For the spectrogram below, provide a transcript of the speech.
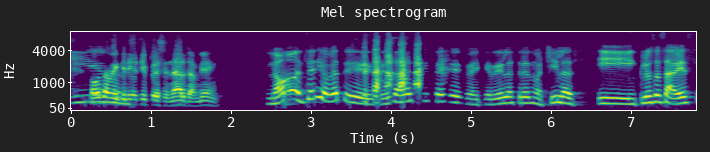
Sí, Vos también hombre. querías impresionar también. No, en serio, vete. Esa vez sí fue, me quedé las tres mochilas. Y incluso esa vez,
